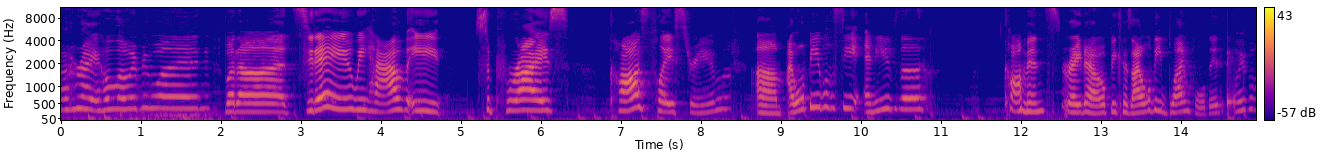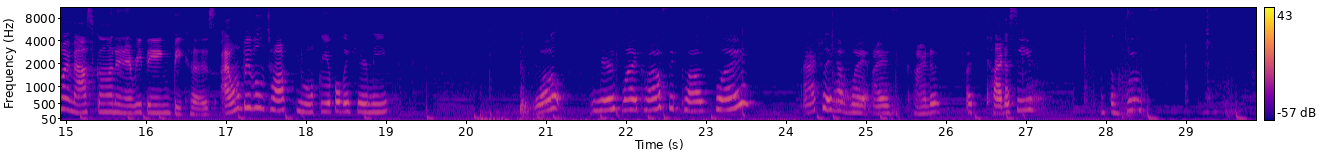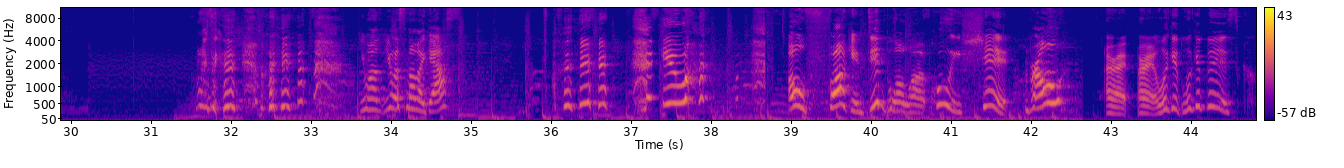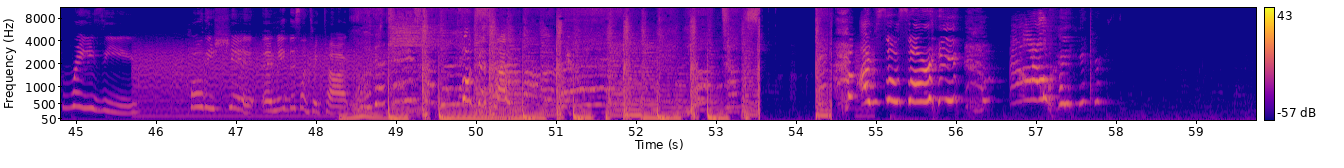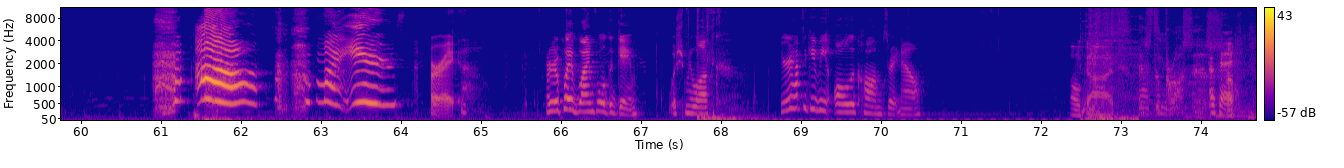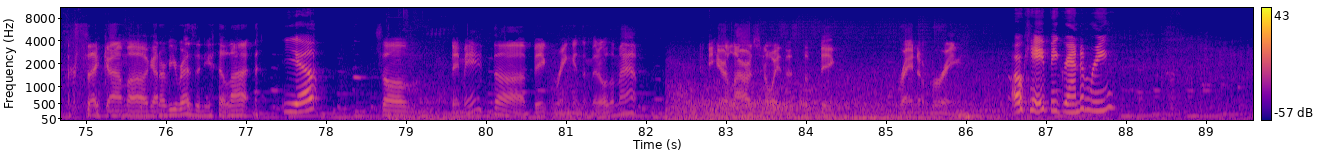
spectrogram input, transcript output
All right, hello everyone. But uh today we have a surprise cosplay stream. Um I won't be able to see any of the comments right now because I will be blindfolded. Let me put my mask on and everything because I won't be able to talk. You won't be able to hear me. Well, here's my classic cosplay. I actually have my eyes kind of, I kind of see the boots. you want you want to smell my gas? Ew. Oh fuck! It did blow up. Holy shit, bro. All right, all right. Look at look at this. Crazy. Holy shit! I made this on TikTok. Fuck this loud. Gonna play a blindfolded game. Wish me luck. You're gonna have to give me all the comms right now. Oh god. It's the process. Okay. Looks like I'm uh, gonna be resin you a lot. Yep. So, they made the big ring in the middle of the map. If you hear a large noise, it's the big random ring. Okay, big random ring.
